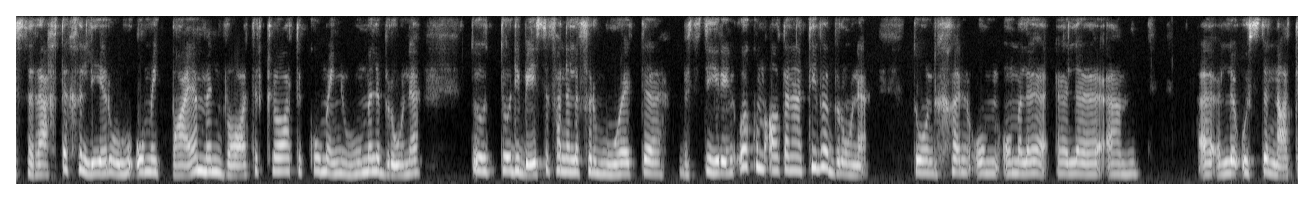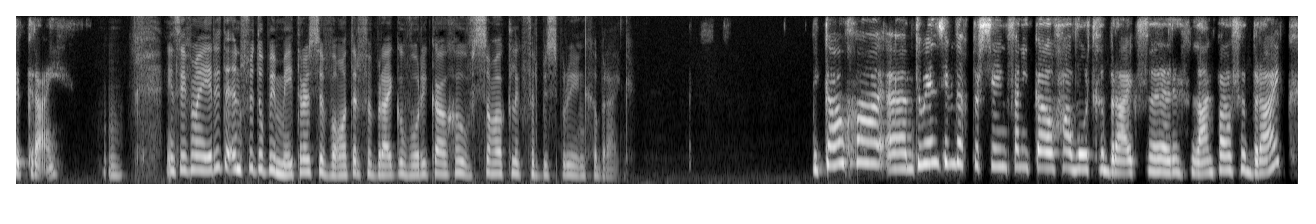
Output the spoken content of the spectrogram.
is regtig geleer hoe om met baie min water klaar te kom en hoe om hulle bronne tot tot die beste van hulle vermoë te bestuur en ook om alternatiewe bronne te ontgin om om hulle hulle um hulle oes te nat te kry. Hmm. En sê vir my, het dit 'n invloed op die metro se waterverbruik of word die Kouga hoofsaaklik vir besproeiing gebruik? Die Kouga, ehm um, 72% van die Kouga word gebruik vir landbouverbruik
